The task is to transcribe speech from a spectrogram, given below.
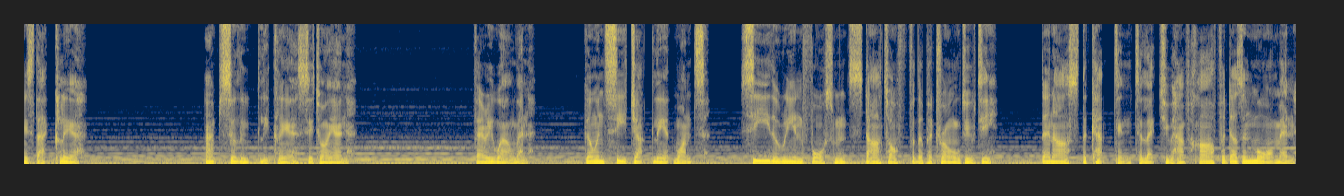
Is that clear? Absolutely clear, citoyen. Very well then. Go and see Jutley at once. See the reinforcements start off for the patrol duty. Then ask the captain to let you have half a dozen more men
